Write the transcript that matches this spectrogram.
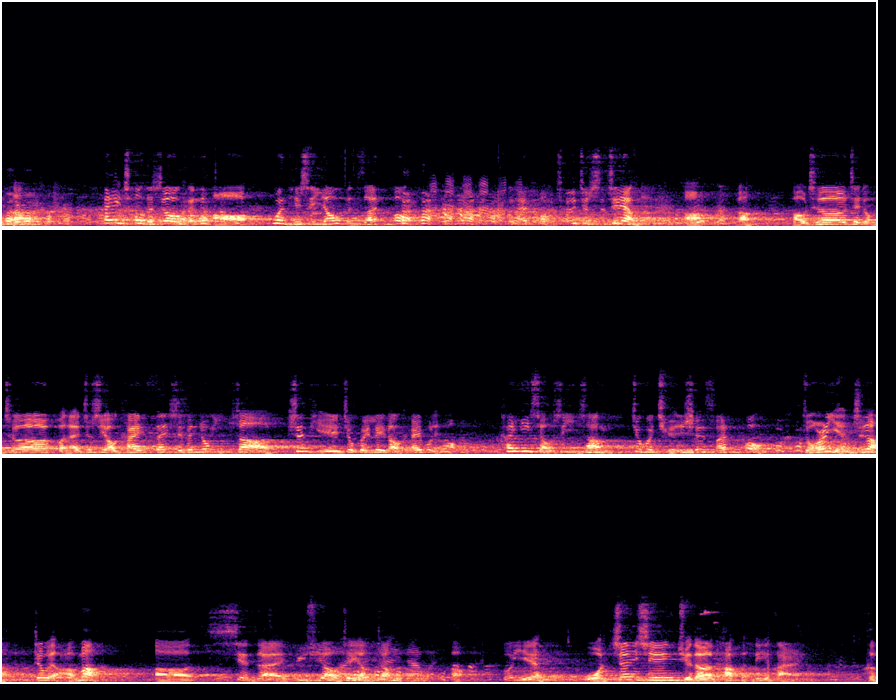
了。拍照的时候很好，问题是腰很酸痛。本来跑车就是这样的啊啊！跑车这种车本来就是要开三十分钟以上，身体就会累到开不了；开一小时以上就会全身酸痛。总而言之啊，这位阿嬷啊，现在必须要这样张罗啊，所以我真心觉得他很厉害，很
